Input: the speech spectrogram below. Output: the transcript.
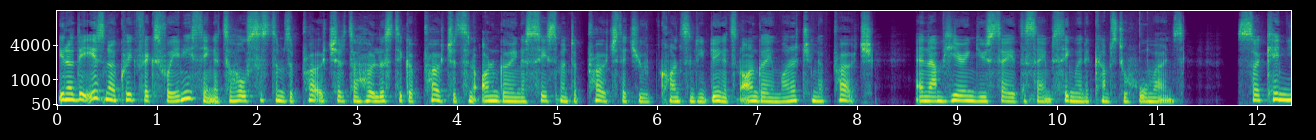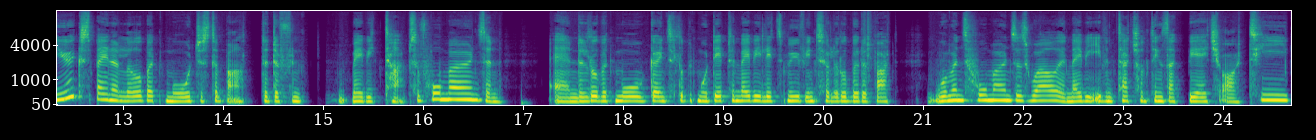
You know, there is no quick fix for anything. It's a whole systems approach. It's a holistic approach. It's an ongoing assessment approach that you're constantly doing. It's an ongoing monitoring approach. And I'm hearing you say the same thing when it comes to hormones. So, can you explain a little bit more just about the different maybe types of hormones and and a little bit more, go into a little bit more depth, and maybe let's move into a little bit about women's hormones as well, and maybe even touch on things like BHRT.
